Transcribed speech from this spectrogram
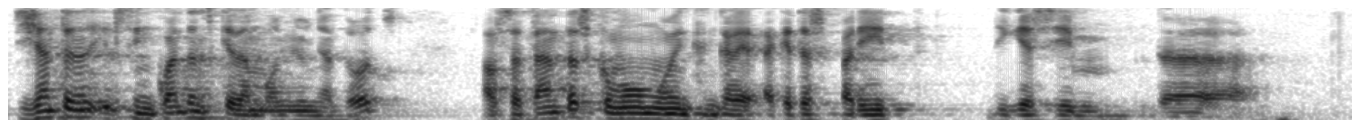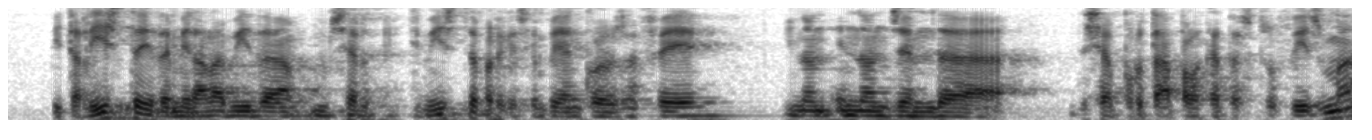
Els 60 i els 50 ens queden molt lluny a tots. Els 70 és com un moment que encara aquest esperit, diguéssim, de vitalista i de mirar la vida amb un cert optimista, perquè sempre hi ha coses a fer i no, i no ens hem de deixar portar pel catastrofisme.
